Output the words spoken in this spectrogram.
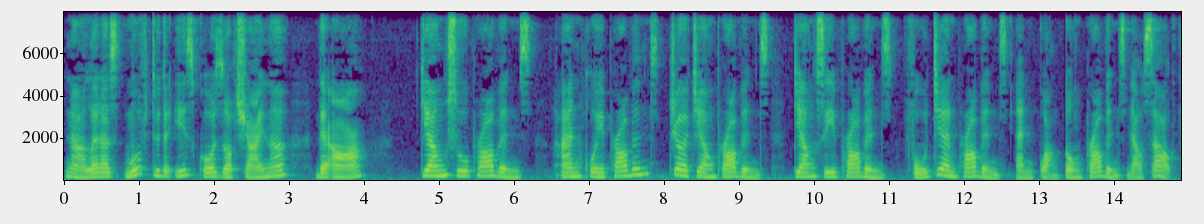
Now let us move to the east coast of China. There are Jiangsu Province, Anhui Province, Zhejiang Province, Jiangxi Province, Fujian Province, and Guangdong Province down south.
